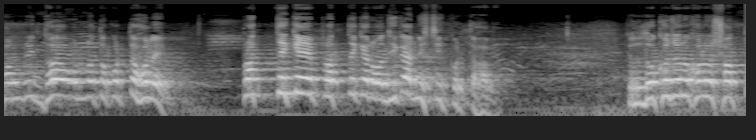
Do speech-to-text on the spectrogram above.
সমৃদ্ধ, উন্নত করতে হলে প্রত্যেকে প্রত্যেকের অধিকার নিশ্চিত করতে হবে। কিন্তু দুঃখজনক হলো সত্য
